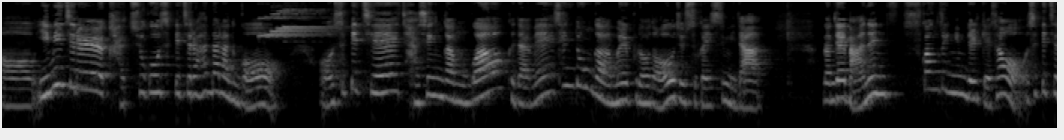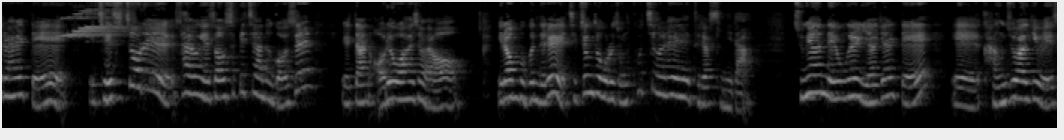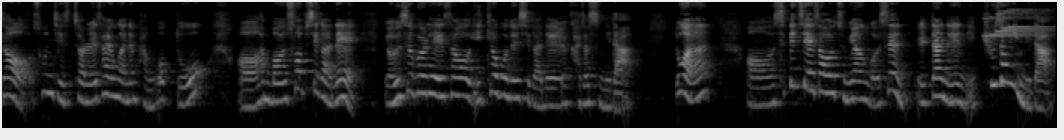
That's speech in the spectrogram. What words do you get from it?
어, 이미지를 갖추고 스피치를 한다라는 거 어, 스피치에 자신감과 그 다음에 생동감을 불어 넣어 줄 수가 있습니다. 그런데 많은 수강생님들께서 스피치를 할 때 제스처를 사용해서 스피치하는 것을 일단 어려워하셔요. 이런 부분들을 집중적으로 좀 코칭을 해 드렸습니다. 중요한 내용을 이야기할 때 예, 강조하기 위해서 손 제스처를 사용하는 방법도 어, 한번 수업 시간에 연습을 해서 익혀보는 시간을 가졌습니다. 또한 어, 스피치에서 중요한 것은 일단은 이 표정입니다.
